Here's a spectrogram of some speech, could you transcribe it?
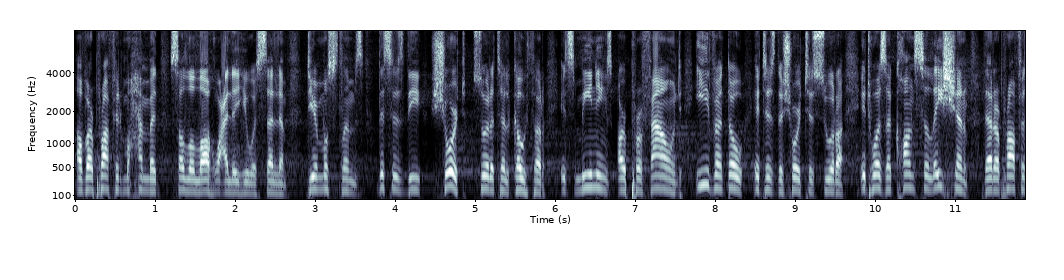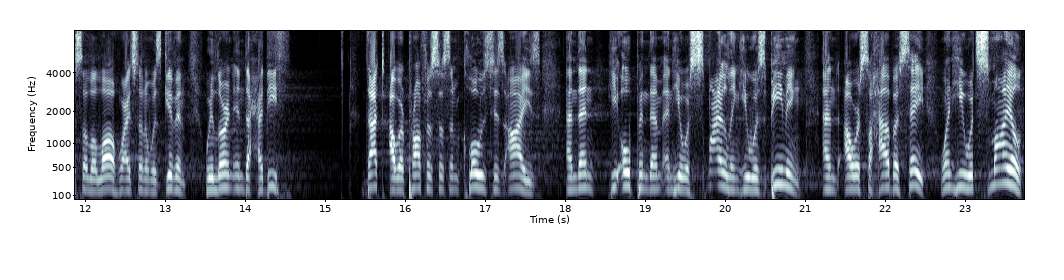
of our Prophet Muhammad sallallahu alaihi wasallam. Dear Muslims, this is the short Surah Al-Kawthar. Its meanings are profound, even though it is the shortest surah. It was a consolation that our Prophet ﷺ was given. We learn in the hadith that our Prophet ﷺ closed his eyes and then he opened them and he was smiling, he was beaming. And our Sahaba say, when he would smile,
